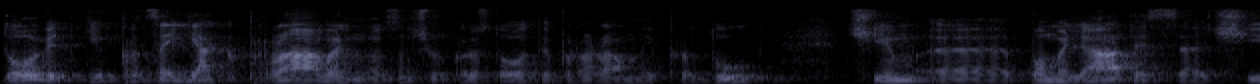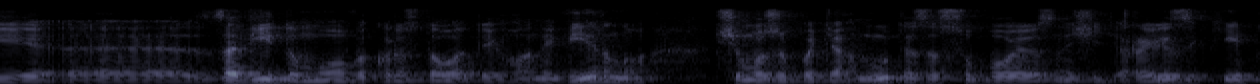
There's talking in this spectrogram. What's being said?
довідки про це, як правильно значить, використовувати програмний продукт, чим помилятися, чи завідомо використовувати його невірно, що може потягнути за собою значить, ризики,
